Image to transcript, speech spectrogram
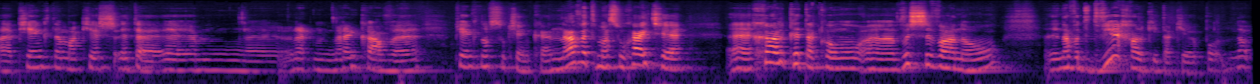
e, piękne makierz, e, te e, rę- rękawy, piękną sukienkę, nawet ma, słuchajcie, e, halkę taką e, wyszywaną, e, nawet dwie Halki takie. No,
